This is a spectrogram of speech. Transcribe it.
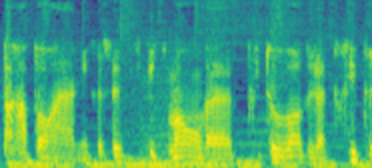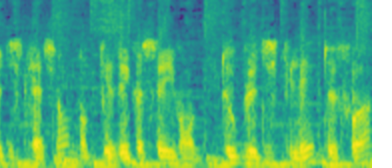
par rapport à un Écossais, typiquement, on va plutôt voir de la triple distillation. Donc les Écossais, ils vont double distiller deux fois.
